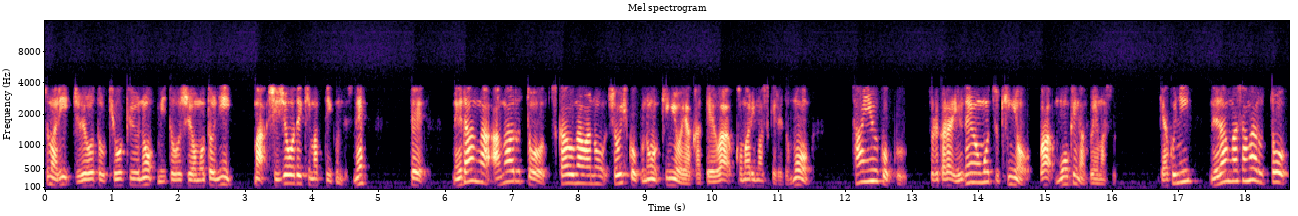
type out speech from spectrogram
つまり需要と供給の見通しをもとに、まあ、市場で決まっていくんですね。で値段が上がると使う側の消費国の企業や家庭は困りますけれども産油国それから油田を持つ企業は儲けが増えます逆に値段が下がると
